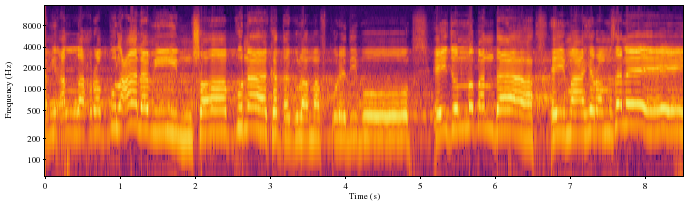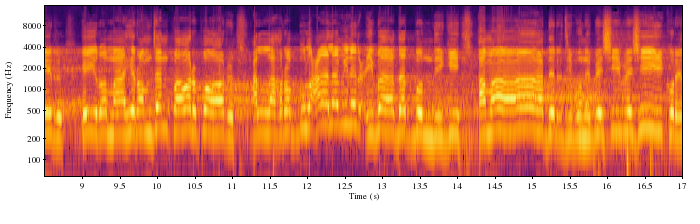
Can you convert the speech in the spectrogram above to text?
আমি আল্লাহ রব্বুল আলমিন সব গুনাহ খাতাগুলা মাফ করে দিব। এই জন্য বান্দা, এই মাহে রমজানের, এই মাহে রমজান পাওয়ার পর আল্লাহ রব্বুল আলমিনের ইবাদত বন্দিগি আমাদের জীবনে বেশি বেশি করে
